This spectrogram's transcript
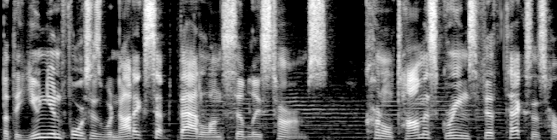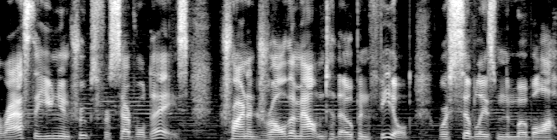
But the Union forces would not accept battle on Sibley's terms. Colonel Thomas Green's 5th Texas harassed the Union troops for several days, trying to draw them out into the open field, where Sibley's mobile,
